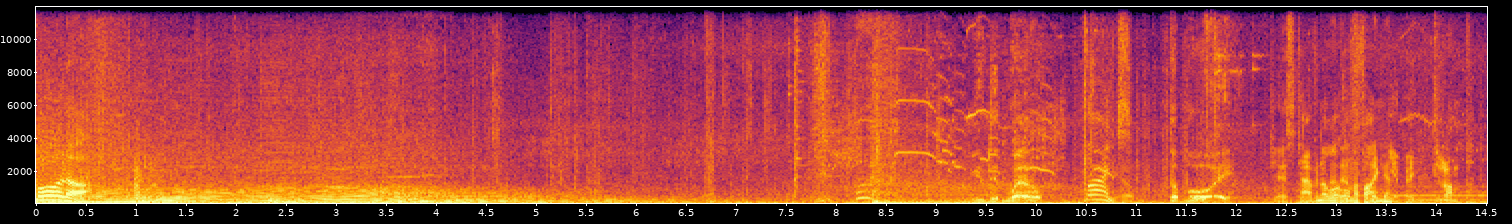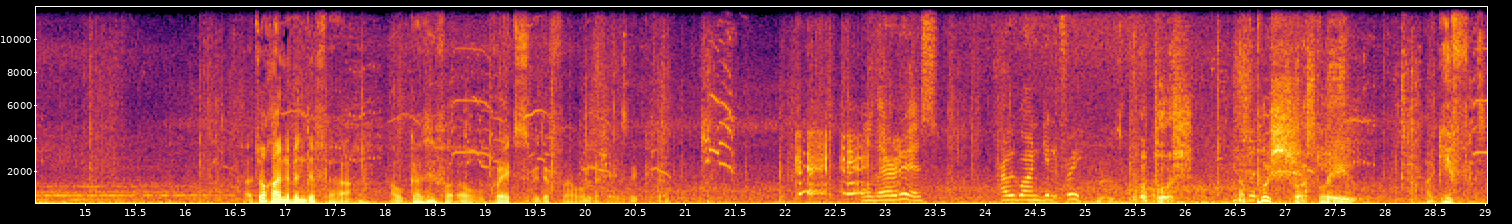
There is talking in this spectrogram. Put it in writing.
طولة You did well. Thanks. The boy. Just having a هذا little fun, المطرقة. you big grump. اتوقع انه بندفها او قذف او كريتوس بيدفها ولا شيء زي كذا Well, there it is. How are we going to get it free? A push. A push Trust for me. you. A gift.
